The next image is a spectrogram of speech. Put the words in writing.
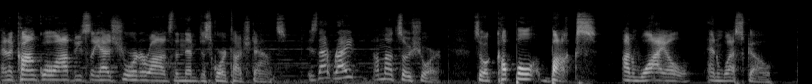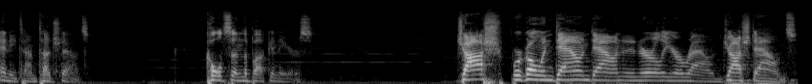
and Okonkwo obviously has shorter odds than them to score touchdowns. Is that right? I'm not so sure. So a couple bucks on Whyle and Wesco anytime touchdowns. Colts and the Buccaneers. Josh, we're going down, down in an earlier round. Josh Downs.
